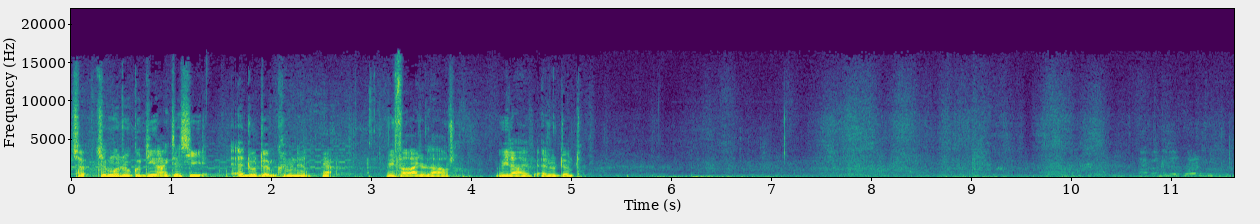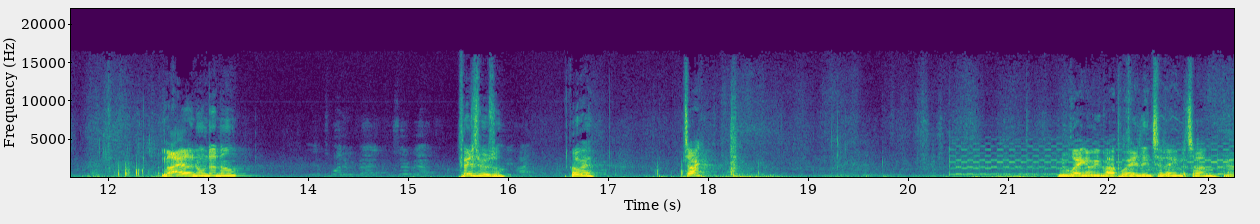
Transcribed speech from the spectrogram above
Så, så må du gå direkte og sige, er du dømt kriminel? Ja. Vi er fra Radio Loud. Vi er live. Er du dømt? Nej, er der nogen dernede? Fælleshuset? Okay. Tak. Nu ringer vi bare på alle, indtil der er en, der tager den. Ja.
